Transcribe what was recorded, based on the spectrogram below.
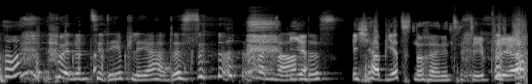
Wenn du einen CD-Player hattest. Wann war ja, das? Ich habe jetzt noch einen CD-Player.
